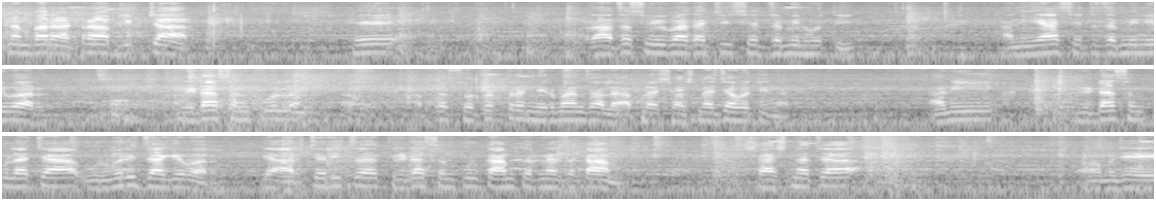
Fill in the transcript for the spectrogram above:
नंबर अठरा अब्लिक चार. हे राजस्व विभागाची शेतजमीन होती. आणि या शेतजमिनीवर क्रीडा संकुल आपलं स्वतंत्र निर्माण झालं आपल्या शासनाच्या वतीनं. आणि क्रीडा संकुलाच्या उर्वरित जागेवर या आर्चरीचं क्रीडा संकुल काम करण्याचं काम शासनाच्या म्हणजे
